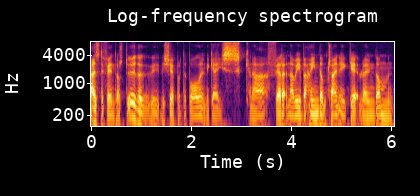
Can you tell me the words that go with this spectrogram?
as defenders do, they, they shepherd the ball out, and the guys kind of ferreting away behind them, trying to get round them and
